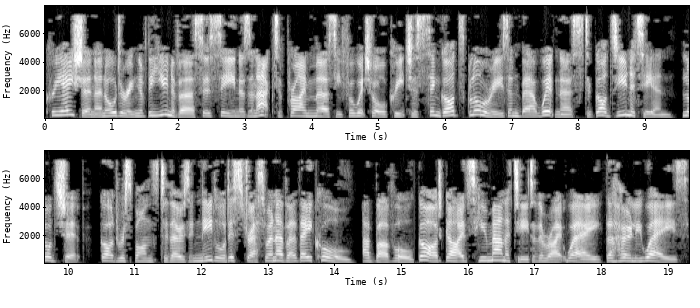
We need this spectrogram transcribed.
Creation and ordering of the universe is seen as an act of prime mercy for which all creatures sing God's glories and bear witness to God's unity and lordship. God responds to those in need or distress whenever they call. Above all, God guides humanity to the right way, the holy ways.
